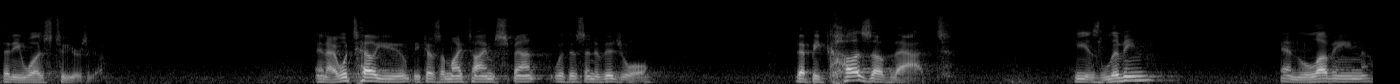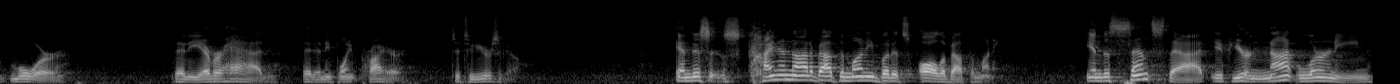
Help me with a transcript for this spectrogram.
than he was two years ago. And I will tell you, because of my time spent with this individual, that because of that, he is living and loving more than he ever had at any point prior to two years ago. And this is kind of not about the money, but it's all about the money. In the sense that if you're not learning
